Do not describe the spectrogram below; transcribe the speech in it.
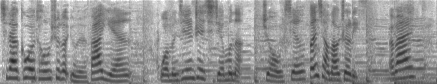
期待各位同学的踊跃发言。我们今天这期节目呢，就先分享到这里，拜拜。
